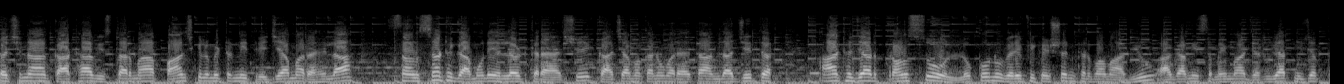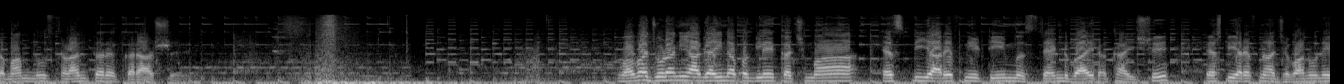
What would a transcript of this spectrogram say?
કચ્છના કાંઠા વિસ્તારમાં પાંચ કિલોમીટરની ત્રિજ્યામાં રહેલા સડસઠ ગામોને એલર્ટ કરાયા છે. કાચા મકાનોમાં રહેતા અંદાજિત આઠ હજાર ત્રણસો લોકોનું વેરિફિકેશન કરવામાં આવ્યું. આગામી સમયમાં જરૂરિયાત મુજબ તમામનું સ્થળાંતર કરાશે. વાવાઝોડાની આગાહીના પગલે કચ્છમાં એસડીઆરએફની ટીમ સ્ટેન્ડ બાય રખાઈ છે. એસડીઆરએફના જવાનોને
